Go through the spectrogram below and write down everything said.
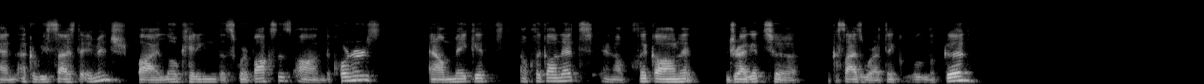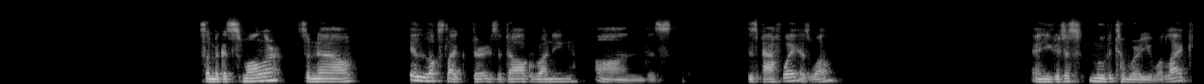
And I could resize the image by locating the square boxes on the corners. And I'll make it, I'll click on it and I'll click on it, drag it to a size where I think will look good. So make it smaller. So now it looks like there is a dog running on this, this pathway as well. And you could just move it to where you would like.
